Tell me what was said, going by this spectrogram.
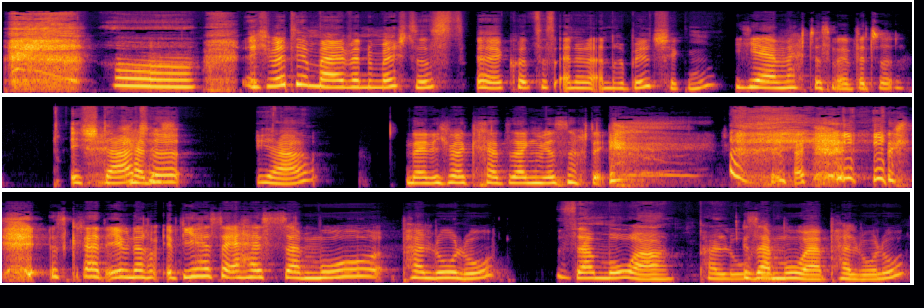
oh, ich würde dir mal, wenn du möchtest, äh, kurz das eine oder andere Bild schicken. Ja, mach das mal bitte. Ich starte. ja, Nein, ich wollte gerade sagen, mir ist noch der. ist gerade eben noch. Wie heißt er? Er heißt Samo Palolo. Samoa Palolo. Samoa Palolo.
